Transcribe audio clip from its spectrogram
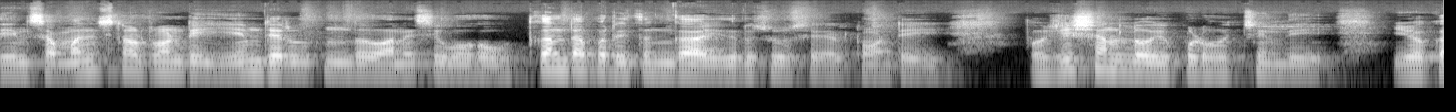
దీనికి సంబంధించినటువంటి ఏం జరుగుతుందో అనేసి ఒక ఉత్కంఠభరితంగా ఎదురు చూసేటువంటి పొజిషన్లో ఇప్పుడు వచ్చింది. ఈ యొక్క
